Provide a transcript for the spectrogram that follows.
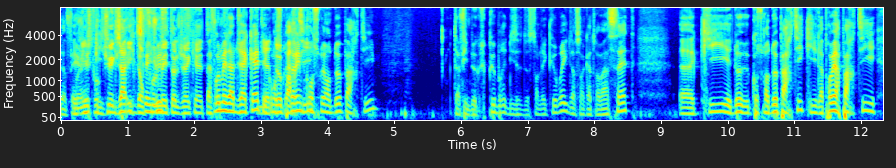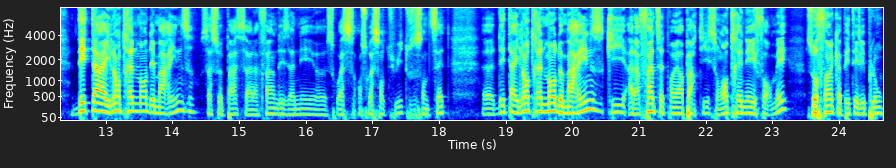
Ça fait Ouais, il juste faut que tu expliques dans fait Full juste- Metal Jacket. la Full Metal Jacket est construit, en deux parties. C'est un film de Kubrick, de Stanley Kubrick, 1987, euh, qui est construit en deux parties. Qui, la première partie détaille l'entraînement des Marines. Ça se passe à la fin des années euh, soix- en 68 ou 67. Euh, détaille l'entraînement de Marines qui, à la fin de cette première partie, sont entraînés et formés, sauf un qui a pété les plombs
